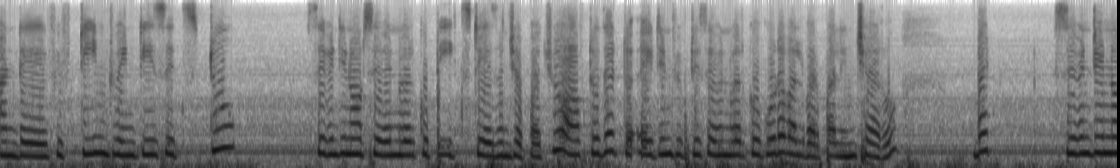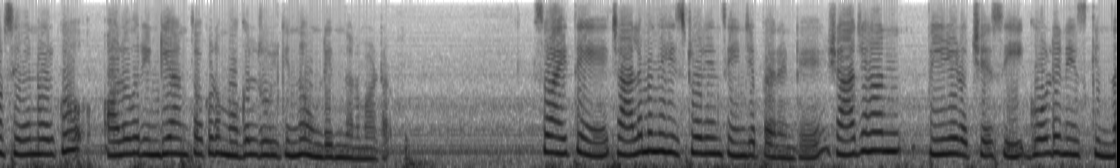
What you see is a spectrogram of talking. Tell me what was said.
అంటే fifteen twenty six to seventeen naught seven వరకు పీక్ స్టేజ్ అని చెప్పొచ్చు. After that eighteen fifty seven వరకు కూడా వాళ్ళు పరిపాలించారు. బట్ సెవెంటీన్ నాట్ సెవెన్ వరకు ఆల్ ఓవర్ ఇండియా అంతా కూడా మొఘల్ రూల్ కింద ఉండేది అనమాట సో అయితే చాలామంది హిస్టోరియన్స్ ఏం చెప్పారంటే షాజహాన్ పీరియడ్ వచ్చేసి గోల్డెన్ ఏజ్ కింద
